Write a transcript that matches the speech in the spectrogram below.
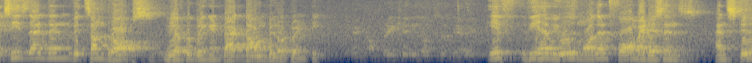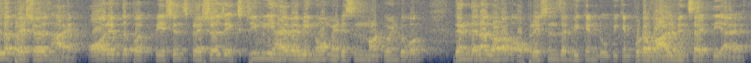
exceeds that, then with some drops, we have to bring it back down below 20. And operation is also there. If we have used more than four medicines and still the pressure is high, or if the patient's pressure is extremely high where we know medicine is not going to work, then there are a lot of operations that we can do. We can put a valve inside the eye,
